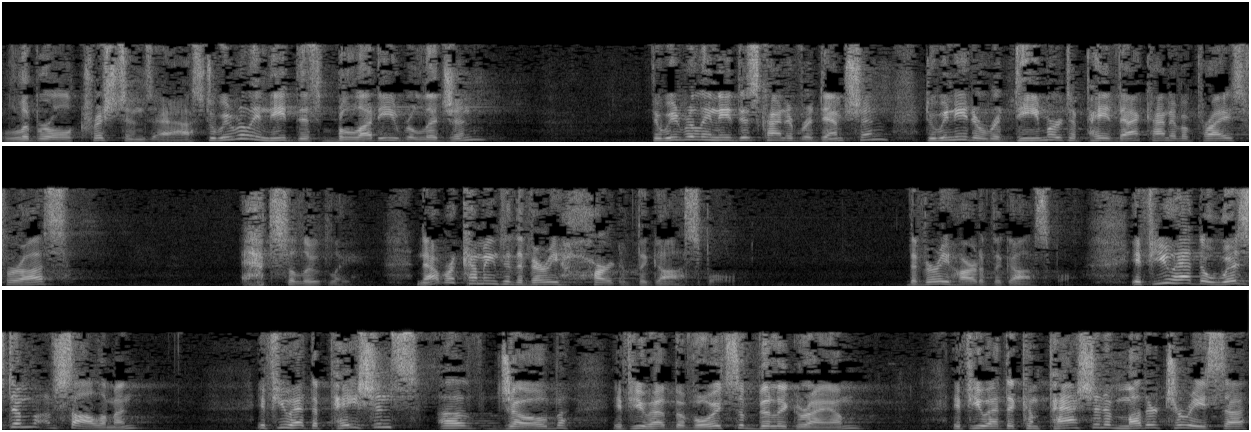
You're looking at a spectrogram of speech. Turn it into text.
liberal Christians ask. Do we really need this bloody religion? Do we really need this kind of redemption? Do we need a redeemer to pay that kind of a price for us? Absolutely. Now we're coming to the very heart of the gospel. The very heart of the gospel. If you had the wisdom of Solomon, if you had the patience of Job, if you had the voice of Billy Graham, if you had the compassion of Mother Teresa,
